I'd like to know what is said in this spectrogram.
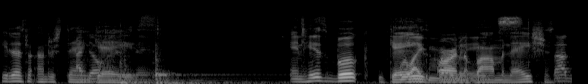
He doesn't I understand don't gays. understand. In his book, gays like are an abomination. Stop!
